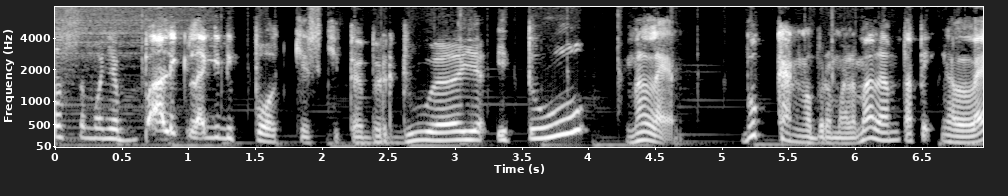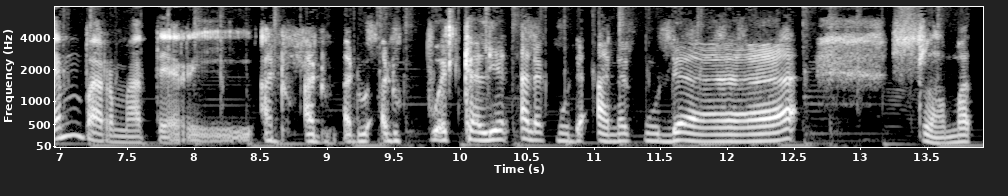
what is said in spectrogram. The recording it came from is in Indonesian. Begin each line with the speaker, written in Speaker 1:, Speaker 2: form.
Speaker 1: Halo semuanya, balik lagi di podcast kita berdua yaitu ngelem. Bukan ngobrol malam-malam, tapi ngelempar materi. Aduh, aduh, aduh, aduh, buat kalian anak muda, anak muda. Selamat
